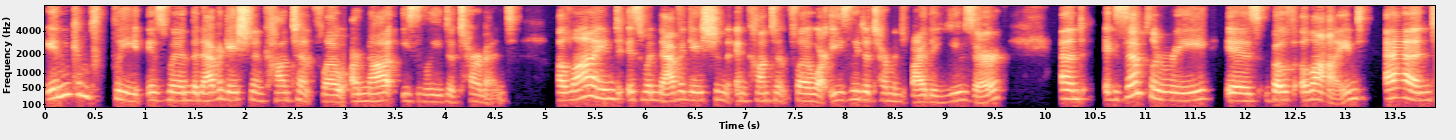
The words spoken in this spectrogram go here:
incomplete is when the navigation and content flow are not easily determined. Aligned is when navigation and content flow are easily determined by the user. And exemplary is both aligned and,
